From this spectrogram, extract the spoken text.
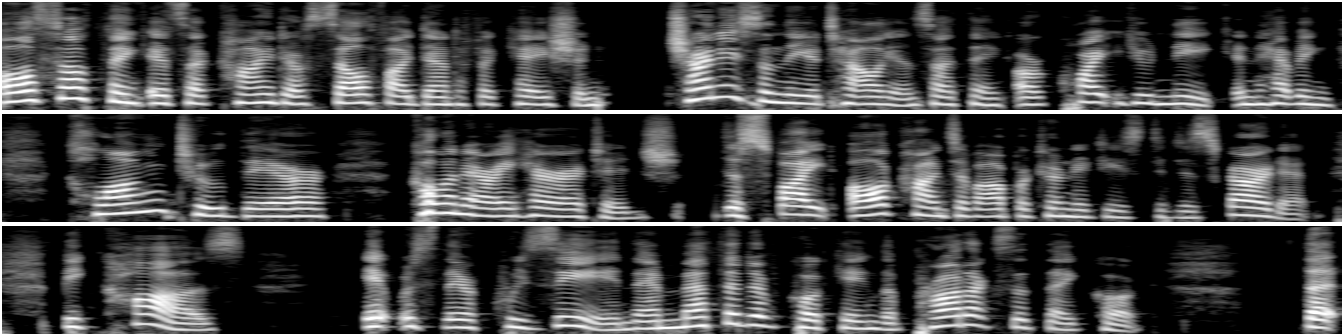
also think it's a kind of self identification. Chinese and the Italians, I think, are quite unique in having clung to their culinary heritage despite all kinds of opportunities to discard it because it was their cuisine, their method of cooking, the products that they cooked that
